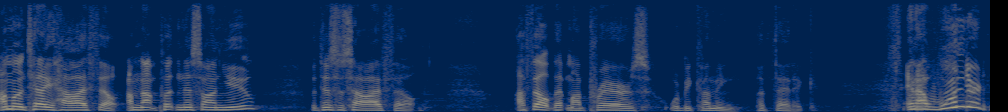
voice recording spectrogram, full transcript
I'm going to tell you how I felt. I'm not putting this on you, but this is how I felt. I felt that my prayers were becoming pathetic. And I wondered,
